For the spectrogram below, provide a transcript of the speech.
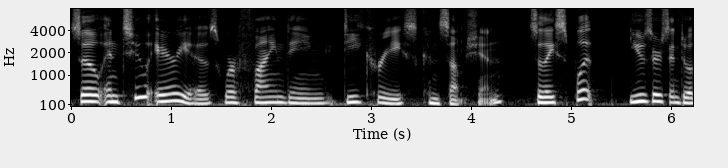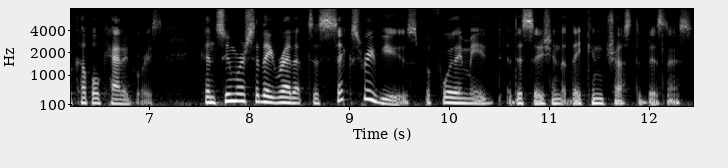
So, in two areas, we're finding decreased consumption. So, they split users into a couple categories. Consumers said they read up to six reviews before they made a decision that they can trust a business.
